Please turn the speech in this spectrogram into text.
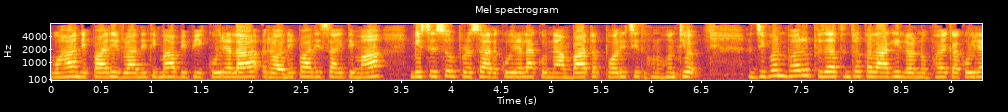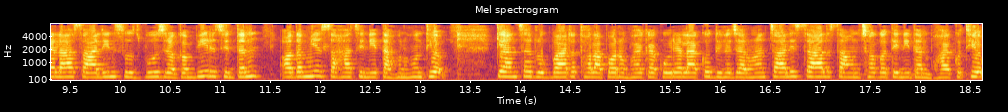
उहाँ नेपाली राजनीतिमा बीपी कोइराला र नेपाली साहित्यमा विश्वेश्वर प्रसाद कोइरालाको नामबाट परिचित हुनुहुन्थ्यो। जीवनभर प्रजातन्त्रका लागि लड्नुभएका कोइराला शालीन सुझबुझ र गम्भीर चिन्तन अदम्य साहसी नेता हुनुहुन्थ्यो। क्यान्सर रोगबाट थला पर्नुभएका कोइरालाको दुई साल साउन छ गते निधन भएको थियो।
